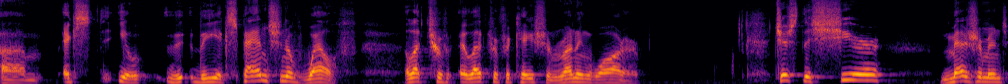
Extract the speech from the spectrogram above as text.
um, ex, you know, the, the, expansion of wealth, electri- electrification, running water, just the sheer measurement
